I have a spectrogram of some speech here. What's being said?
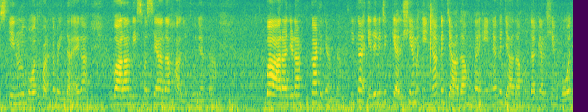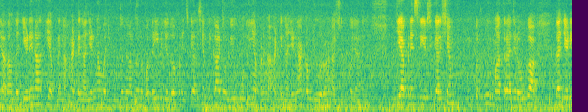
ਸਕਿਨ ਨੂੰ ਬਹੁਤ ਫ਼ਰਕ ਪੈਂਦਾ ਹੈਗਾ। ਵਾਲਾਂ ਦੀ ਸਮੱਸਿਆ ਦਾ ਹੱਲ ਹੋ ਜਾਂਦਾ। ਭਾਰ ਆ ਜਿਹੜਾ ਘਟ ਜਾਂਦਾ, ਠੀਕ ਆ? ਇਹਦੇ ਵਿੱਚ ਕੈਲਸ਼ੀਅਮ ਇੰਨਾ ਕੁ ਜ਼ਿਆਦਾ ਹੁੰਦਾ, ਇੰਨਾ ਕੁ ਜ਼ਿਆਦਾ ਹੁੰਦਾ, ਕੈਲਸ਼ੀਅਮ ਬਹੁਤ ਜ਼ਿਆਦਾ ਹੁੰਦਾ, ਜਿਹੜੇ ਨਾਲ ਕਿ ਆਪਣੀਆਂ ਹੱਡੀਆਂ ਜਿਹੜੀਆਂ ਮਜ਼ਬੂਤ ਹੁੰਦੀਆਂ, ਤੁਹਾਨੂੰ ਪਤਾ ਹੀ ਵੀ ਜਦੋਂ ਆਪਣੇ 'ਚ ਕੈਲਸ਼ੀਅਮ ਦੀ ਘਾਟ ਹੁੰਦੀ, ਉਦੋਂ ਹੀ ਆਪਣੀਆਂ ਹੱਡੀਆਂ ਜਿਹੜੀਆਂ ਕਮਜ਼ੋਰ ਹੋਣੀਆਂ ਸ਼ੁਰੂ ਹੋ ਜਾਂਦੀਆਂ। ਜੇ ਆਪਣੇ ਸਰੀਰ 'ਚ ਕੈਲਸ਼ੀਅਮ ਭਰਪੂਰ ਮਾਤਰਾ 'ਚ ਰਹੂਗਾ, ਤਾਂ ਜਿਹੜੀ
